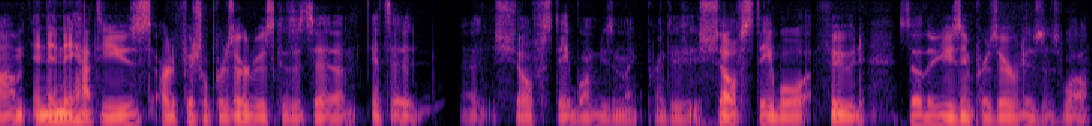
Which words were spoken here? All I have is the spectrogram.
um, and then they have to use artificial preservatives because it's a it's a, a, shelf stable. I'm using like parentheses shelf stable food, so they're using preservatives as well.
